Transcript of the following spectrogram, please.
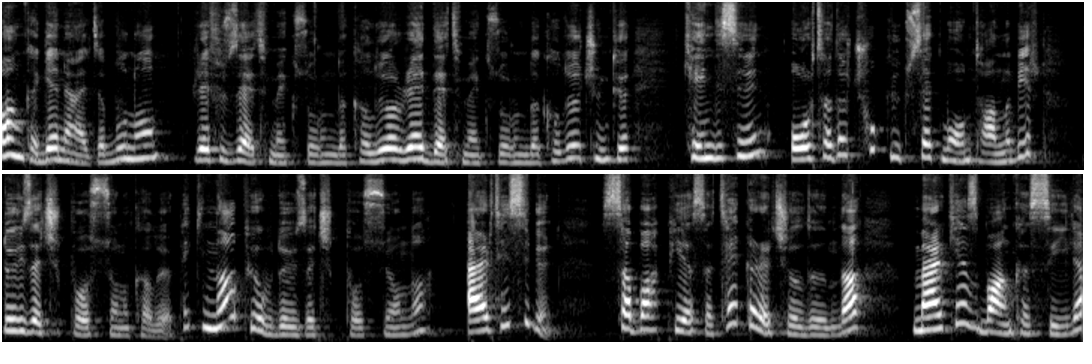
banka genelde bunu refüze etmek zorunda kalıyor, reddetmek zorunda kalıyor. Çünkü kendisinin ortada çok yüksek montanlı bir döviz açık pozisyonu kalıyor. Peki ne yapıyor bu döviz açık pozisyonu? Ertesi gün sabah piyasa tekrar açıldığında Merkez Bankası ile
